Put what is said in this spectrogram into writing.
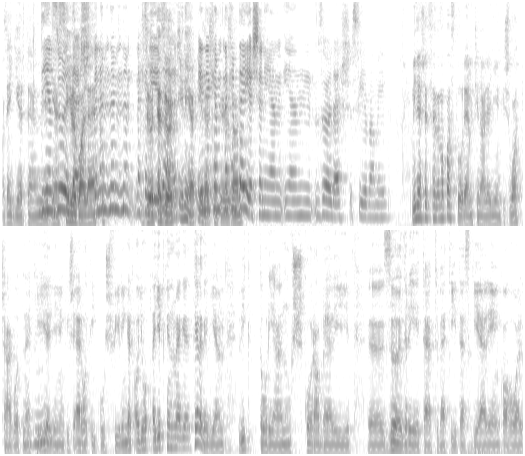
az egyértelmű, de ilyen, ilyen zöldes, de nem, nem, nem neked zöld, édes. Zöld. Én, ér, Én nekem, nekem teljesen ilyen, ilyen zöldes szilva még. Mindenesetre szerintem a Castorem csinál egy ilyen kis vadságot neki, mm. egy ilyen kis erotikus feelinget. Egyébként meg tényleg egy ilyen viktoriánus korabeli zöld rétet vetítesz ki elénk, ahol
